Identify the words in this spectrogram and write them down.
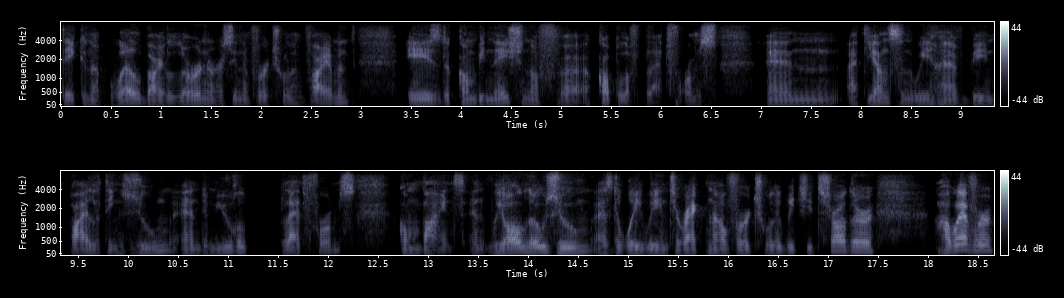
taken up well by learners in a virtual environment is the combination of uh, a couple of platforms. And at Janssen, we have been piloting Zoom and the Mural platforms combined. And we all know Zoom as the way we interact now virtually with each other. However,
